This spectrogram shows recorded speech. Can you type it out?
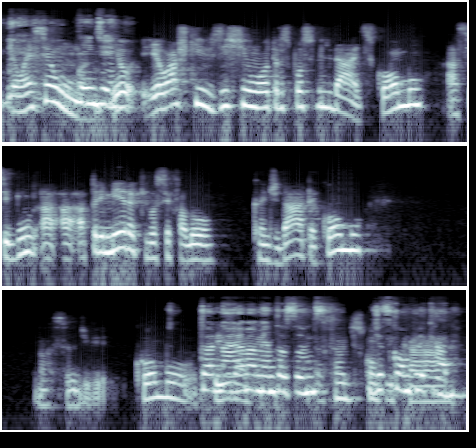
então, essa é uma. Entendi. Eu, eu acho que existem outras possibilidades, como a segunda, a, a primeira que você falou, candidata, é como. Nossa, eu devia. Como. Tornar a amamentação descomplicada. descomplicada.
